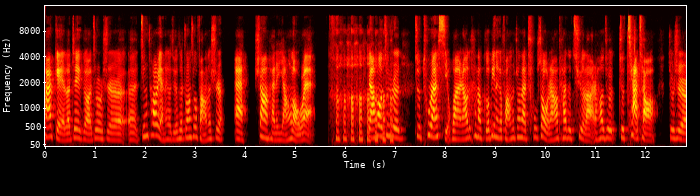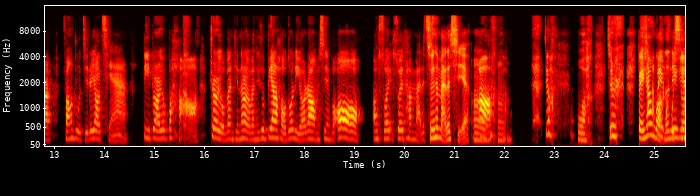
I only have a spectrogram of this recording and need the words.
他给了这个就是呃金超演那个角色装修房子是哎上海的洋楼哎，然后就是 就突然喜欢，然后就看到隔壁那个房子正在出售，然后他就去了，然后就就恰巧就是房主急着要钱，地段又不好，这儿有问题那儿有问题，就编了好多理由让我们信服。哦哦哦。哦，所以所以他们买得起，所以他买得起啊，嗯，就哇，就是北上广的那个，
